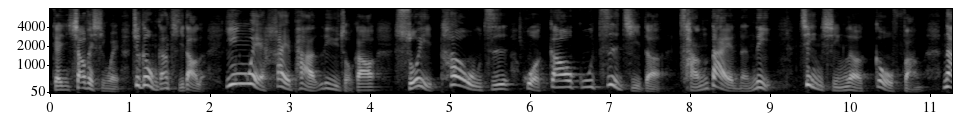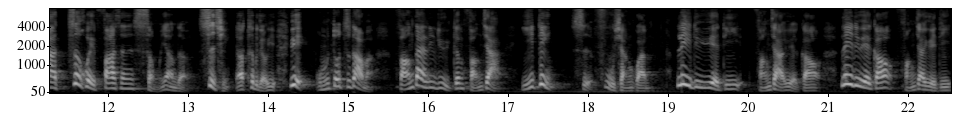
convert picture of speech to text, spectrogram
跟消费行为。就跟我们刚刚提到了，因为害怕利率走高，所以透支或高估自己的偿贷能力，进行了购房。那这会发生什么样的事情？要特别留意，因为我们都知道嘛，房贷利率跟房价一定是负相关。利率越低，房价越高；利率越高，房价越低。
